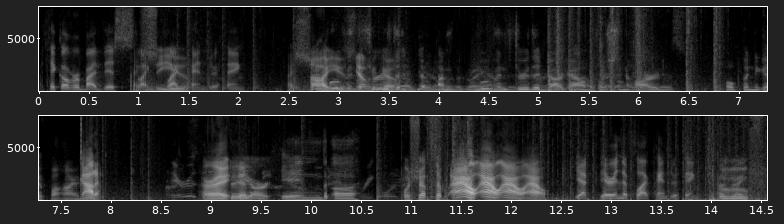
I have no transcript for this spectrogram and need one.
I think over by this I like see Black you. Panther thing. I saw I'm you. moving Yep. through the. Update him I'm moving through the they're trying to dugout and pushing hard, hoping to get behind. Got him. it. There is All right. They uh, are in the. push up to. Ow! Ow! Ow! Ow! Yep, they're in the Black Panther thing. I was. Oof.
